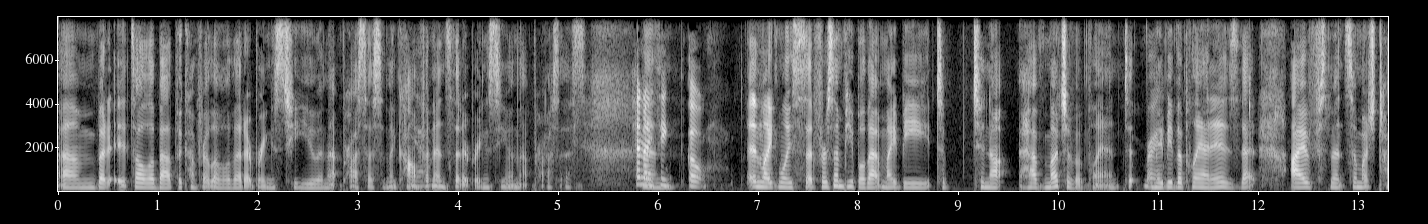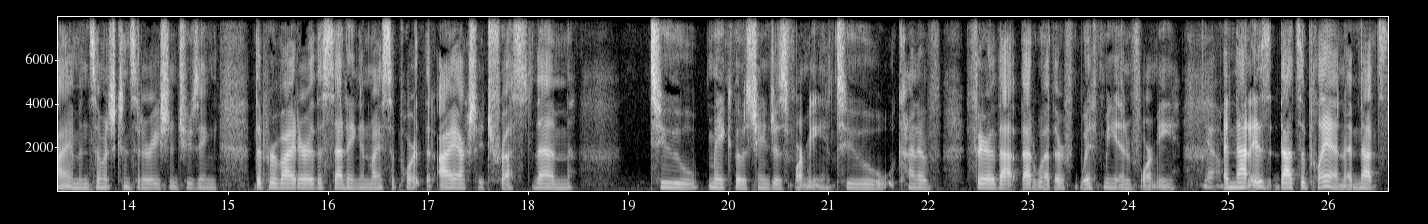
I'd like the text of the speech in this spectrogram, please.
Um, but it's all about the comfort level that it brings to you in that process and the confidence yeah. that it brings to you in that process. And, and I think, oh, and like Melissa said, for some people that might be to to not have much of a plan. To, right. Maybe the plan is that I've spent so much time and so much consideration choosing the provider, the setting, and my support that I actually trust them to make those changes for me to kind of fare that bad weather with me and for me yeah and that is that's a plan and that's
